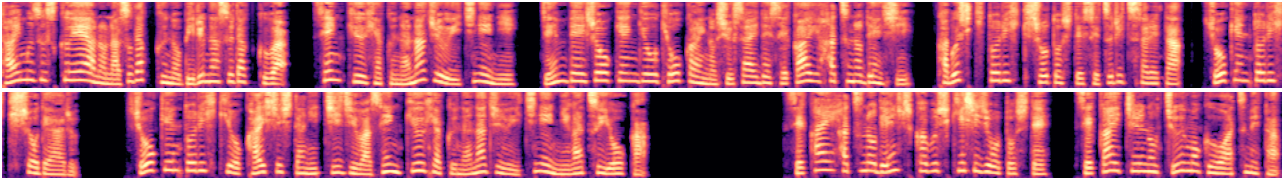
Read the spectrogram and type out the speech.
タイムズスクエアのナスダックのビルナスダックは、1971年に全米証券業協会の主催で世界初の電子株式取引所として設立された証券取引所である。証券取引を開始した日時は1971年2月8日。世界初の電子株式市場として世界中の注目を集めた。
